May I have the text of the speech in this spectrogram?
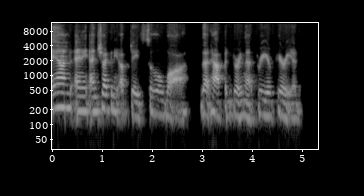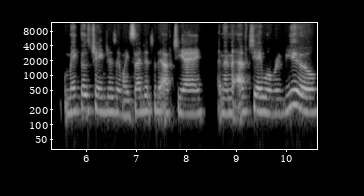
and any, and check any updates to the law that happened during that three-year period. We'll Make those changes and we send it to the FTA, and then the FTA will review.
